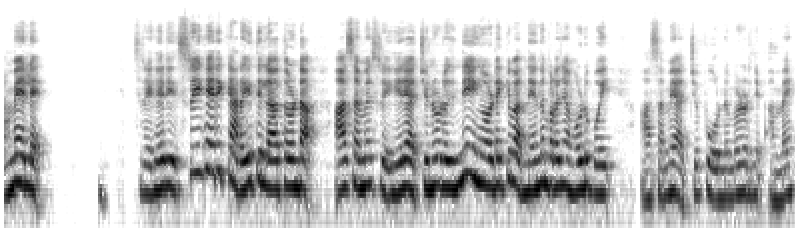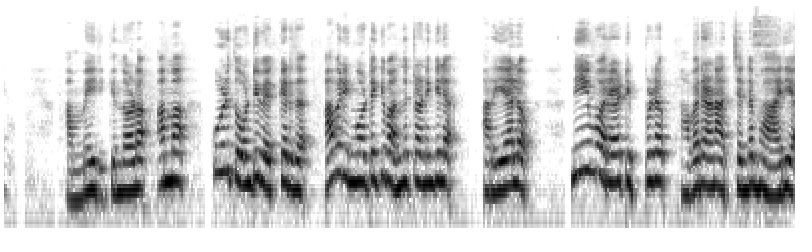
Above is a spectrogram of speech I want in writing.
അമ്മയല്ലേ? ശ്രീഹരി ശ്രീഹരിക്ക് അറിയത്തില്ലാത്തോണ്ടാ. ആ സമയം ശ്രീഹരി അച്ഛനോട് നീ ഇങ്ങോട്ടേക്ക് വന്നേന്ന് പറഞ്ഞ് അങ്ങോട്ട് പോയി. ആ സമയം അച്ചു പൂർണിമയോട് പറഞ്ഞു അമ്മേ അമ്മ ഇരിക്കുന്നോടാ. അമ്മ കുഴി തോണ്ടി വെക്കരുത്. അവരിങ്ങോട്ടേക്ക് വന്നിട്ടുണ്ടെങ്കിൽ അറിയാലോ. നീയും ഒരായിട്ട് ഇപ്പോഴും അവരാണ് അച്ഛന്റെ ഭാര്യ.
